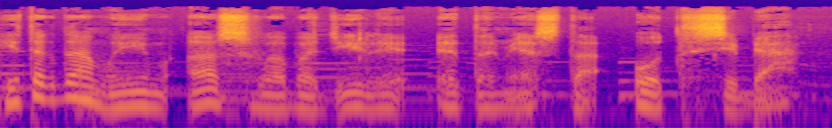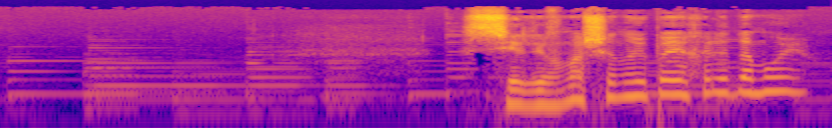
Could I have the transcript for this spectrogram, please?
И тогда мы им освободили это место от себя. Сели в машину и поехали домой –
